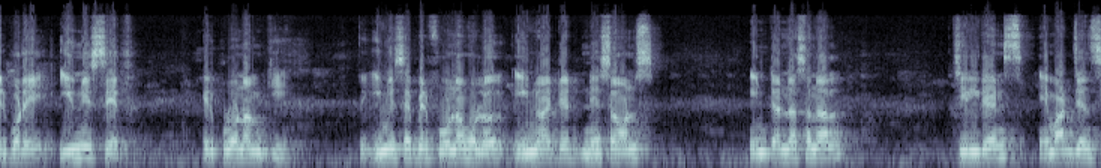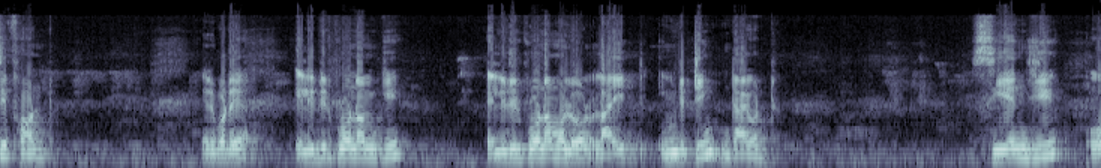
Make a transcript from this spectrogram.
এরপরে ইউনিসেফ এর পুরো নাম কি? ইউনিসেফের পুরো নাম হলো United Nations International Children's Emergency Fund. এরপরে এলইডির পুরো নাম কি? এলইডির প্রোনাম হলো লাইট ইমিডিটিং ডায়োড। সিএনজি ও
